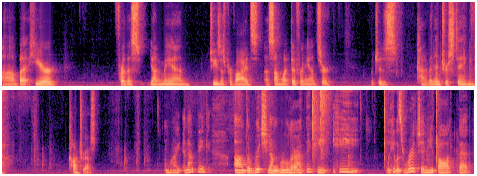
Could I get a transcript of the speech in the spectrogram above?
Uh, but here, for this young man, Jesus provides a somewhat different answer, which is kind of an interesting contrast. Right, and I think uh, the rich young ruler. I think he he he was rich, and he thought that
